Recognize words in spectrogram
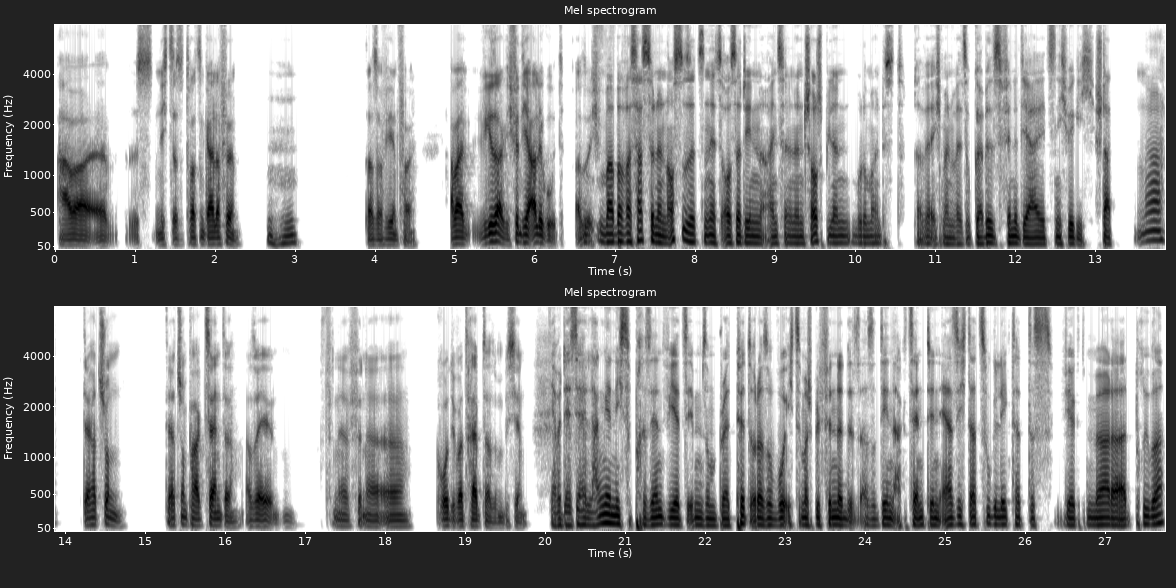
Aber äh, ist nichtsdestotrotz ein geiler Film. Mhm. Das auf jeden Fall. Aber wie gesagt, ich finde hier alle gut. Also ich, Aber was hast du denn auszusetzen jetzt außer den einzelnen Schauspielern, wo du meintest, da wäre, ich meine, weil so Goebbels findet ja jetzt nicht wirklich statt. na, der hat schon, der hat schon ein paar Akzente. Also ey, für eine, für eine äh, Groth übertreibt er so ein bisschen. Ja, aber der ist ja lange nicht so präsent wie jetzt eben so ein Brad Pitt oder so, wo ich zum Beispiel finde, dass, also den Akzent, den er sich dazu gelegt hat, das wirkt Mörder drüber.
